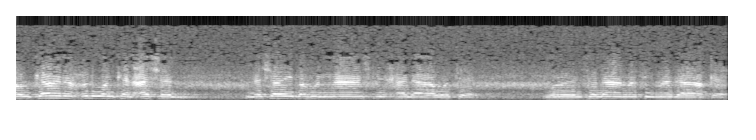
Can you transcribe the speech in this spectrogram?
أو كان حلوا كالعسل لشربه الناس لحلاوته وسلامة مذاقه.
